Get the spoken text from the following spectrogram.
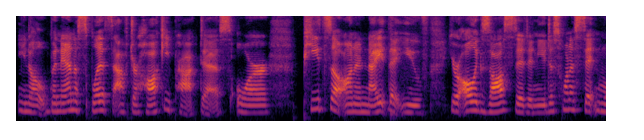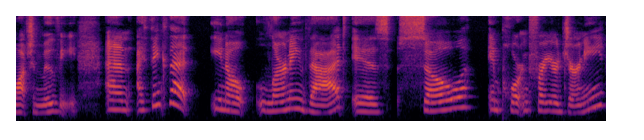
you know, banana splits after hockey practice or pizza on a night that you've you're all exhausted and you just want to sit and watch a movie. And I think that, you know, learning that is so important for your journey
